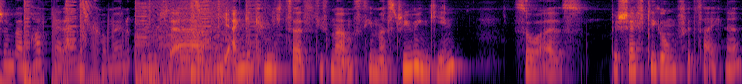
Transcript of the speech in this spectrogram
schon beim Hauptteil angekommen und äh, wie angekündigt soll es diesmal ums Thema Streaming gehen. So als Beschäftigung für Zeichner.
